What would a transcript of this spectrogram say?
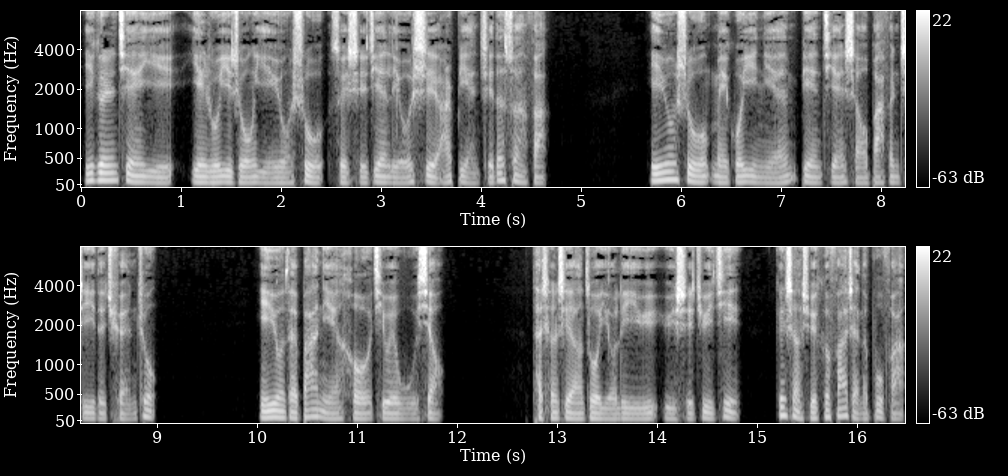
一个人建议引入一种引用数随时间流逝而贬值的算法，引用数每过一年便减少八分之一的权重，引用在八年后即为无效。他称这样做有利于与时俱进，跟上学科发展的步伐。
